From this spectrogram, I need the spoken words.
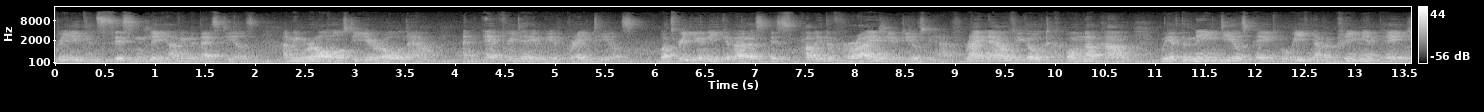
really consistently having the best deals. I mean, we're almost a year old now, and every day we have great deals. What's really unique about us is probably the variety of deals we have. Right now, if you go to Cobone.com, we have the main deals page, but we even have a premium page.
